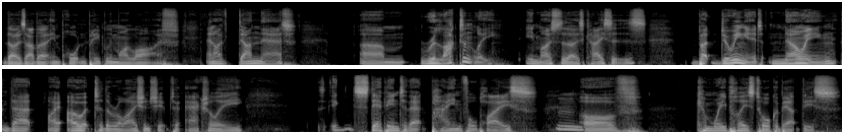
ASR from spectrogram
those other important people in my life, and I've done that um, reluctantly in most of those cases, but doing it knowing that I owe it to the relationship to actually step into that painful place Mm. of can we please talk about this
